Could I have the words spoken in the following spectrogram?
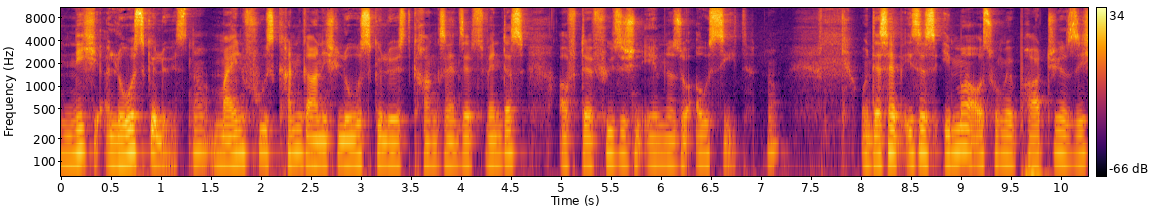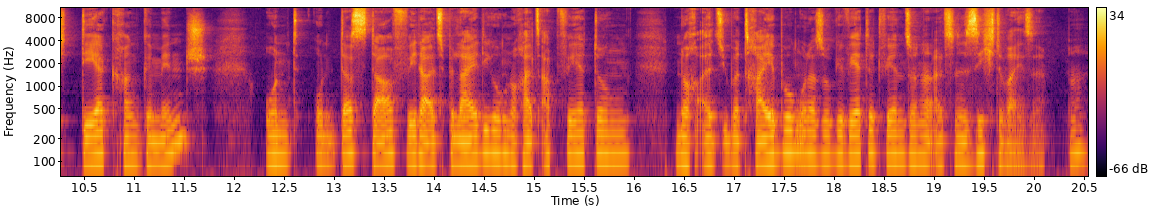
nicht losgelöst. Ne? Mein Fuß kann gar nicht losgelöst krank sein, selbst wenn das auf der physischen Ebene so aussieht. Ne? Und deshalb ist es immer aus homöopathischer Sicht der kranke Mensch, und, und das darf weder als Beleidigung noch als Abwertung noch als Übertreibung oder so gewertet werden, sondern als eine Sichtweise. Ne?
